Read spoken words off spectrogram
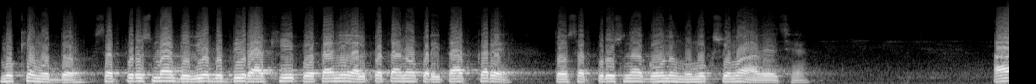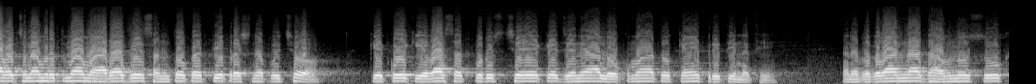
મુખ્ય મુદ્દો સત્પુરુષમાં દિવ્ય બુદ્ધિ રાખી પોતાની અલ્પતાનો પરિતાપ કરે તો સત્પુરુષના ગુણ મુમુક્ષુમાં આવે છે. આ વચનામૃતમાં મહારાજે સંતો પ્રત્યે પ્રશ્ન પૂછ્યો કે કોઈક એવા સત્પુરુષ છે કે જેને આ લોકમાં તો ક્યાંય પ્રીતિ નથી અને ભગવાનના ધામનું સુખ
